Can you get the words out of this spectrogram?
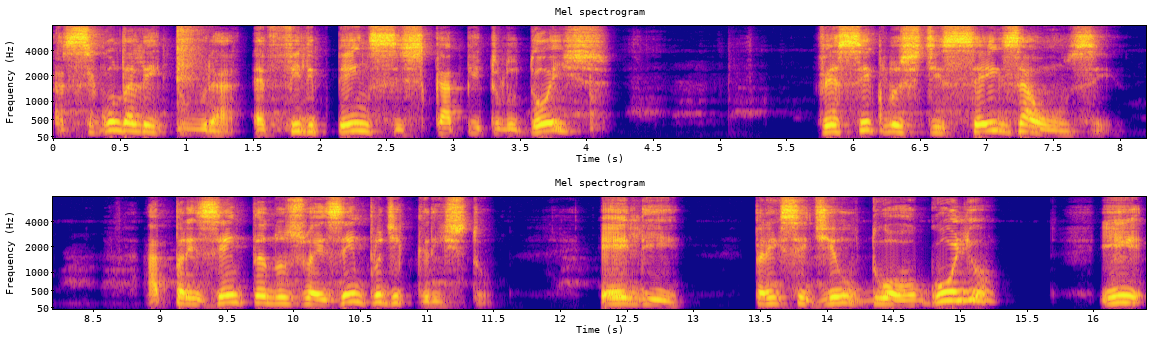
A segunda leitura é Filipenses capítulo 2, versículos de 6 a 11. Apresenta-nos o exemplo de Cristo. Ele prescindiu do orgulho e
